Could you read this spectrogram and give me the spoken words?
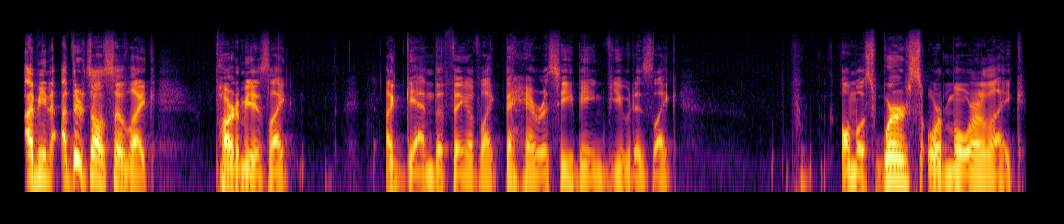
I mean, uh, there's also like part of me is like again the thing of like the heresy being viewed as like almost worse or more like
